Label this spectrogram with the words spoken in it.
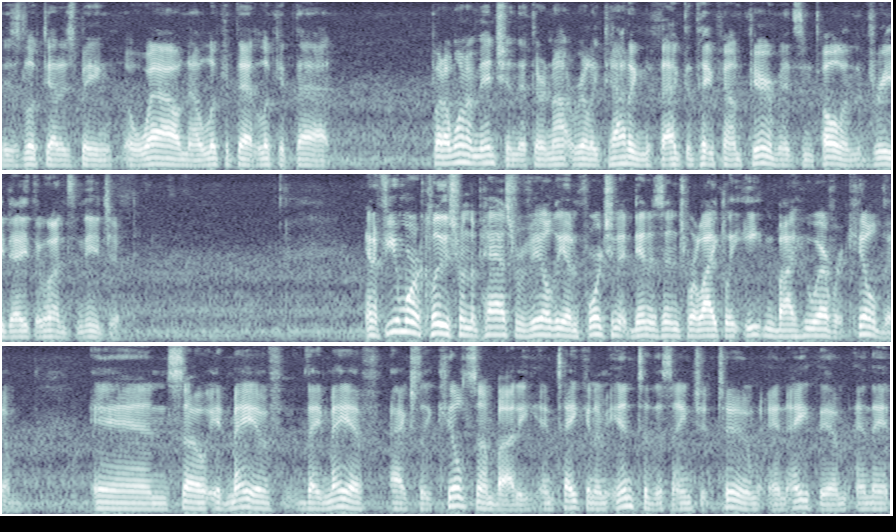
is looked at as being, oh wow, now look at that, look at that. But I want to mention that they're not really touting the fact that they found pyramids in Poland that predate the ones in Egypt. And a few more clues from the past reveal the unfortunate denizens were likely eaten by whoever killed them. And so it may have they may have actually killed somebody and taken them into this ancient tomb and ate them and that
